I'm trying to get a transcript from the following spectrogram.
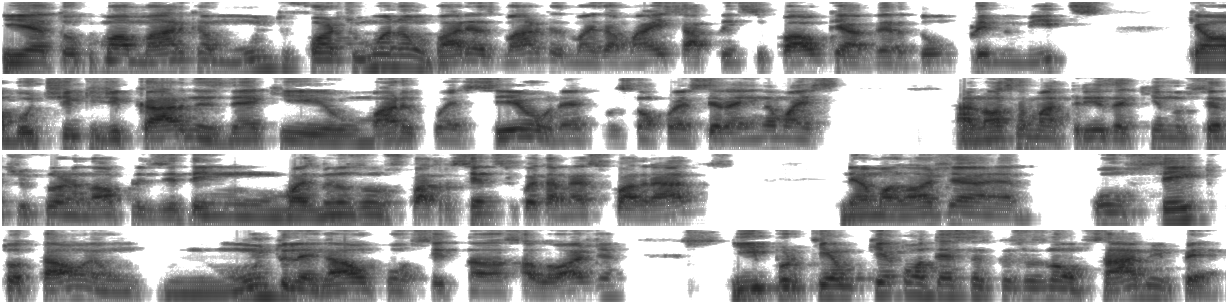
E eu tô com uma marca muito forte, uma não, várias marcas, mas a mais, a principal, que é a Verdun Premium Meats, que é uma boutique de carnes, né? Que o Mário conheceu, né? Que vocês não conheceram ainda, mas a nossa matriz aqui no centro de Florianópolis tem mais ou menos uns 450 metros quadrados, né? Uma loja conceito total, é um muito legal o conceito da nossa loja. E porque o que acontece as pessoas não sabem, pé,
